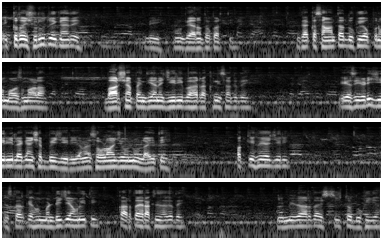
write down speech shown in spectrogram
ਇੱਕ ਤੋਂ ਸ਼ੁਰੂ ਤੋਂ ਹੀ ਕਹਿੰਦੇ ਵੀ ਹੁਣ 11 ਤੋਂ ਕਰਤੀ। ਕਿਹਾ ਕਿਸਾਨ ਤਾਂ ਦੁਖੀ ਆ, ਉੱਪਰੋਂ ਮੌਸਮ ਵਾਲਾ। ਬਾਰਿਸ਼ਾਂ ਪੈਂਦੀਆਂ ਨੇ ਜੀਰੀ ਬਾਹਰ ਰੱਖ ਨਹੀਂ ਸਕਦੇ। ਇਹ ਅਸੀਂ ਜਿਹੜੀ ਜੀਰੀ ਲੈ ਕੇ ਆਏ 26 ਜੀਰੀ ਆ। ਮੈਂ 16 ਜੂਨ ਨੂੰ ਲਾਈ ਤੀ। ਪੱਕੀ ਹੋਈ ਹੈ ਜੀਰੀ। ਇਸ ਕਰਕੇ ਹੁਣ ਮੰਡੀ 'ਚ ਆਉਣੀ ਤੀ। ਘਰ ਤਾਂ ਇਹ ਰੱਖ ਨਹੀਂ ਸਕਦੇ। ਜ਼ਿਮੀਦਾਰ ਤਾਂ ਇਸ ਚੀਜ਼ ਤੋਂ ਦੁਖੀ ਆ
